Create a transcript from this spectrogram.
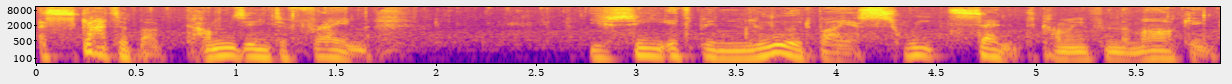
A scatterbug comes into frame. You see, it's been lured by a sweet scent coming from the marking.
